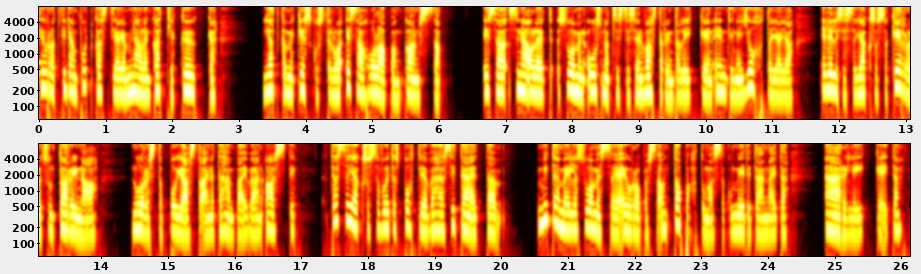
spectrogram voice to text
Seuraat Fidan podcastia ja minä olen Katja Köykkä. Jatkamme keskustelua Esa Holapan kanssa. Esa, sinä olet Suomen uusnatsistisen vastarintaliikkeen entinen johtaja ja edellisessä jaksossa kerroit sun tarinaa nuoresta pojasta aina tähän päivään asti. Tässä jaksossa voitaisiin pohtia vähän sitä, että mitä meillä Suomessa ja Euroopassa on tapahtumassa, kun mietitään näitä ääriliikkeitä –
